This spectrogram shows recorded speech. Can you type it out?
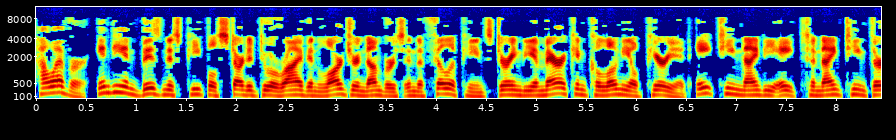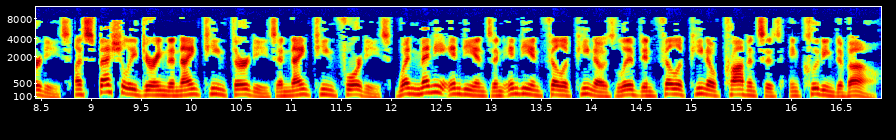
However, Indian business people started to arrive in larger numbers in the Philippines during the American colonial period 1898 to 1930s, especially during the 1930s and 1940s, when many Indians and Indian Filipinos lived in Filipino provinces, including Davao.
